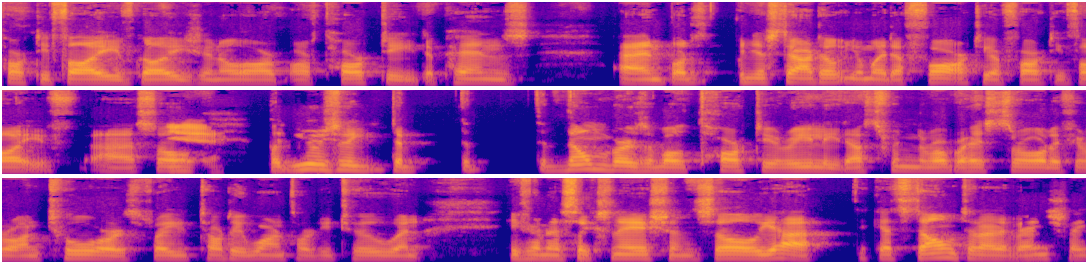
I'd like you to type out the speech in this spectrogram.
thirty five guys, you know, or, or thirty depends. And but when you start out, you might have forty or forty five. Uh, so, yeah. but usually the, the the number is about 30 really that's when the rubber hits the road if you're on tours right 31 32 and if you're in a six nations so yeah it gets down to that eventually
